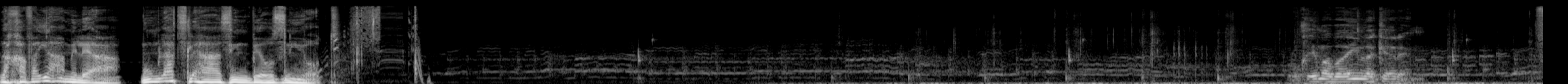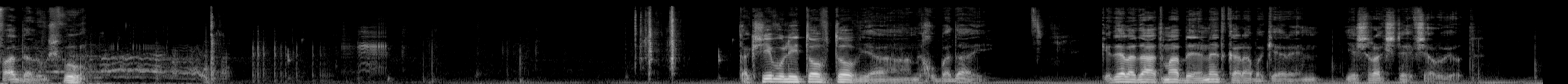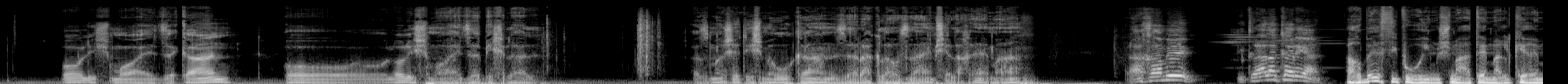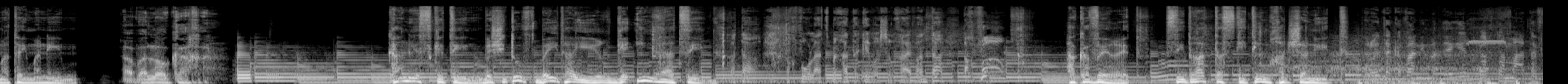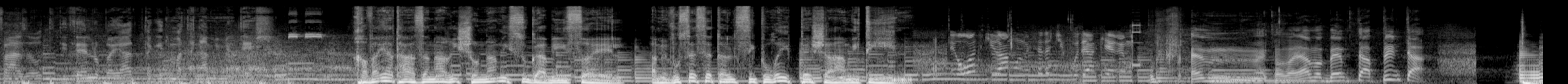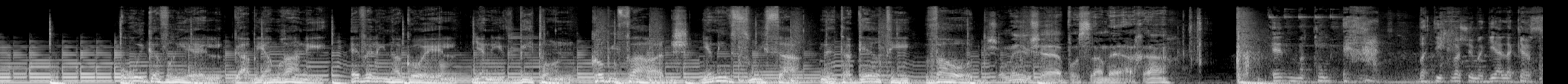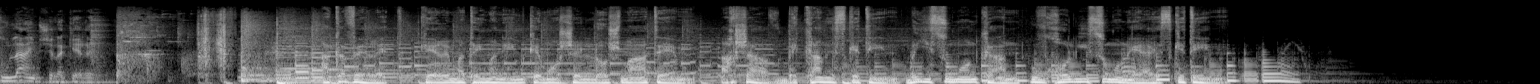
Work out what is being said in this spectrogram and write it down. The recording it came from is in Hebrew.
לחוויה המלאה מומלץ להאזין באוזניות. ברוכים הבאים לכרם. תפאדלו, שבו. תקשיבו לי טוב טוב, יא מכובדיי. כדי לדעת מה באמת קרה בכרם, יש רק שתי אפשרויות. או לשמוע את זה כאן, או לא לשמוע את זה בכלל. אז מה שתשמעו כאן זה רק לאוזניים שלכם, אה? רחמים, תקרא לקריין. הרבה סיפורים שמעתם על כרם התימנים. אבל לא ככה. כאן הסכתים, בשיתוף בית העיר, גאים להציג. אתה, תחפור לעצמך את הקבר שלך, הבנת? תחפור! הכוורת, סדרת תסכיתים חדשנית. אתה רואה את הכוון עם הדגל? קח את המעטפה הזאת, תיתן לו ביד, תגיד מתנה ממנטש. חוויית האזנה ראשונה מסוגה בישראל, המבוססת על סיפורי פשע אמיתיים. אירוע דקירה מול מסעדת שיפודי הכרם. אבל למה באמצע הפיתה? אורי גבריאל, גבי אמרני, אבלין הגואל, יניב ביטון, קובי פראג', יניב סוויסה, נטע גרטי ועוד. שומעים שהיה פה שמח, אה? אין מקום אחד בתקווה שמגיע לקרסוליים של הכרם. הכוורת, כרם התימנים כמו שלא שמעתם. עכשיו בכאן הסכתים, ביישומון כאן ובכל יישומוני ההסכתים.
